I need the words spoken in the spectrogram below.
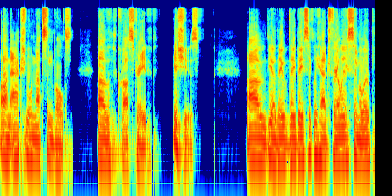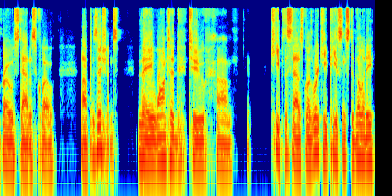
on actual nuts and bolts of cross-strait issues. Um, you know, they they basically had fairly similar pro status quo uh, positions. They wanted to um, keep the status quo, or keep peace and stability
